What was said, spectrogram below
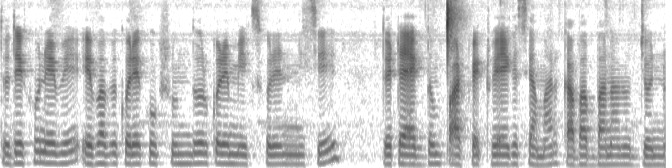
তো দেখুন এবে, এভাবে করে খুব সুন্দর করে মিক্স করে নিচ্ছি তো এটা একদম পারফেক্ট হয়ে গেছে আমার কাবাব বানানোর জন্য।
